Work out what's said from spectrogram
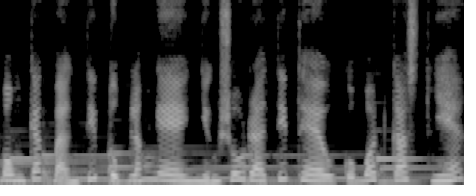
Mong các bạn tiếp tục lắng nghe những số ra tiếp theo của podcast nhé.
